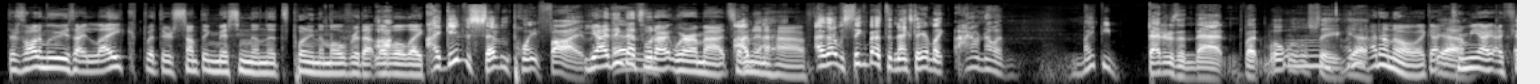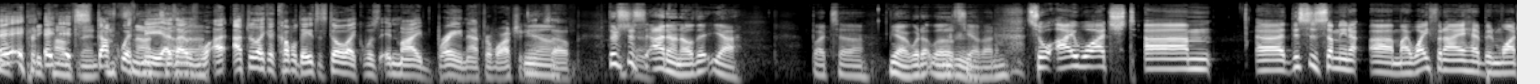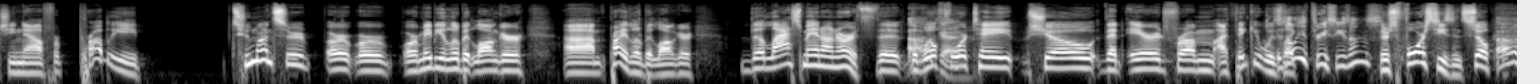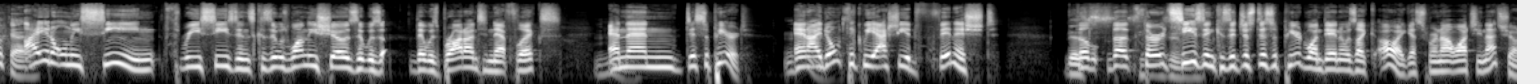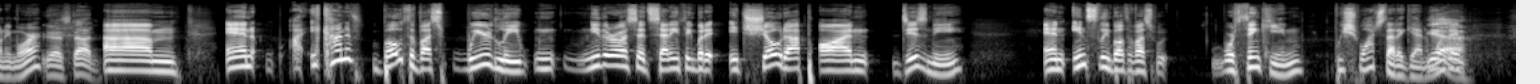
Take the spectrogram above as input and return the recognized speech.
There's a lot of movies I like, but there's something missing them that's putting them over that level. Like, I gave it seven point five. yeah, I think that's what I where I'm at, seven and a half. As I was thinking about the next day, I'm like, I don't know, it might be better than that, but we'll, we'll see. Yeah. I don't know. Like I, Yeah. for me, I, I feel It- pretty it, confident. It stuck It's with not, me as I was uh, after like a couple days. It still like was in my brain after watching Yeah. it. So There's just I don't know that. Yeah, but uh, yeah. What, what else Mm-hmm. do you have, Adam? So I watched. Um, uh, this is something uh, my wife and I had been watching now for probably two months or or or, or maybe a little bit longer. Um, probably a little bit longer. The Last Man on Earth, the the Oh, Will okay. Forte show that aired from I think it was like only three seasons. there's four seasons. So Oh, okay. I had only seen three seasons because it was one of these shows that was that was brought onto Netflix Mm-hmm. and then disappeared. And I don't think we actually had finished the This the third season because it just disappeared one day and it was like, oh, I guess we're not watching that show anymore. Yeah, it's done. Um, and it kind of both of us weirdly, n- neither of us had said anything, but it, it showed up on Disney, and instantly both of us w- were thinking we should watch that again. And one Yeah. day,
